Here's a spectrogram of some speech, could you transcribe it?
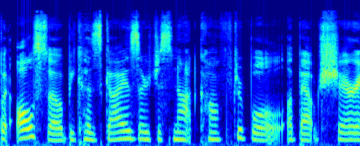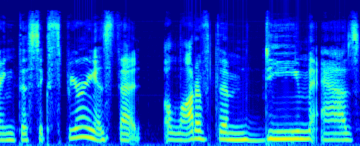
but also because guys are just not comfortable about sharing this experience that a lot of them deem as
